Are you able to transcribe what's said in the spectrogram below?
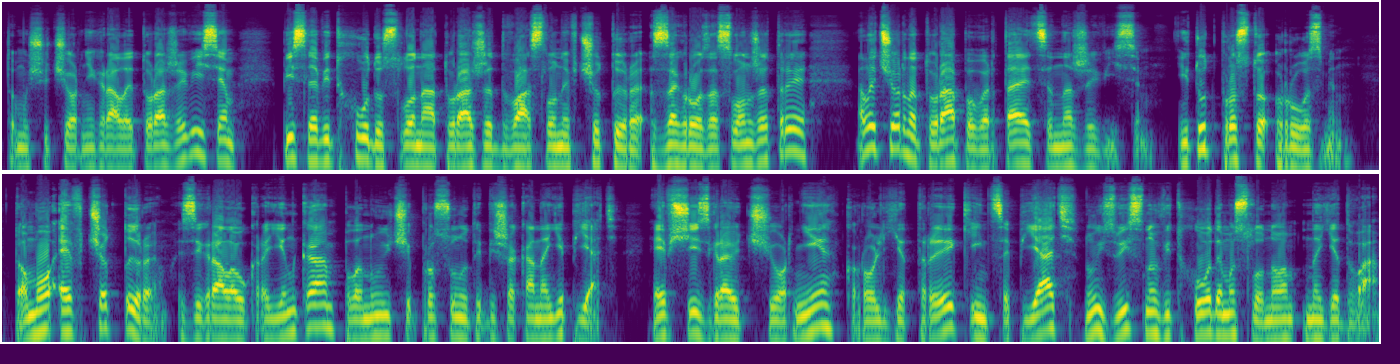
тому що чорні грали тура G8, після відходу слона тура G2, слон F4, загроза слон G3, але чорна тура повертається на G8. І тут просто розмін. Тому F4 зіграла українка, плануючи просунути пішака на Е5. F6 грають чорні, король Е3, кінь С5, ну і звісно відходимо слоном на Е2.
